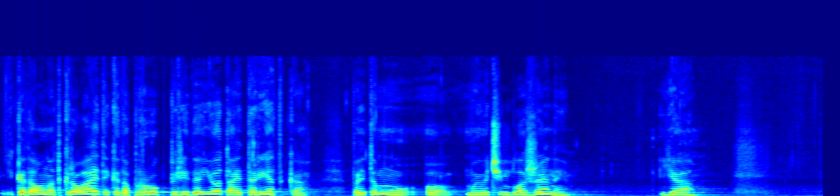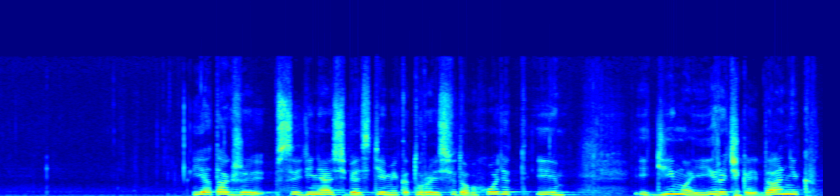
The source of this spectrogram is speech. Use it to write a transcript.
И когда он открывает, и когда пророк передает, а это редко, поэтому э, мы очень блажены. Я, я также соединяю себя с теми, которые сюда выходят, и, и Дима, и Ирочка, и Даник –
